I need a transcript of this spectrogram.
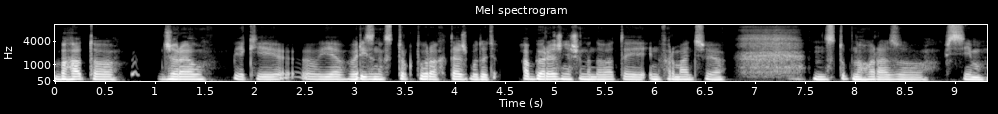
багато джерел, які є в різних структурах, теж будуть обережніше надавати інформацію наступного разу всім.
